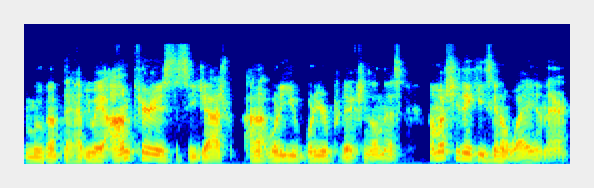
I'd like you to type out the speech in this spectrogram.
moving up to heavyweight. I'm curious to see Josh. What are you? What are your predictions on this? How much do you think he's going to weigh in there?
